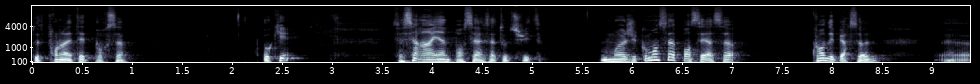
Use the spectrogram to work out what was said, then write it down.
de te prendre la tête pour ça. Ok? Ça sert à rien de penser à ça tout de suite. Moi, j'ai commencé à penser à ça quand des personnes euh,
